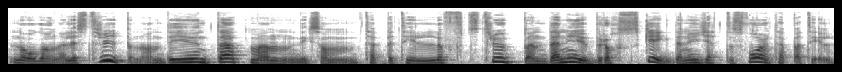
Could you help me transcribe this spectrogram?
någon eller stryper någon det är ju inte att man liksom täpper till luftstrupen, den är ju broskig, den är ju jättesvår att täppa till.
